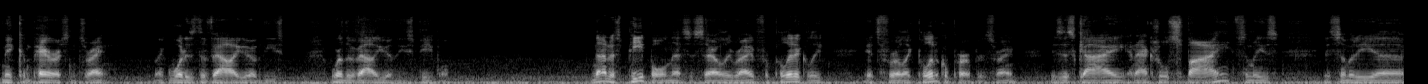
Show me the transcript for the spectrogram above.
make comparisons, right? Like, what is the value of these? Where the value of these people? Not as people necessarily, right? For politically, it's for like political purpose, right? Is this guy an actual spy? If somebody's, if somebody uh,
